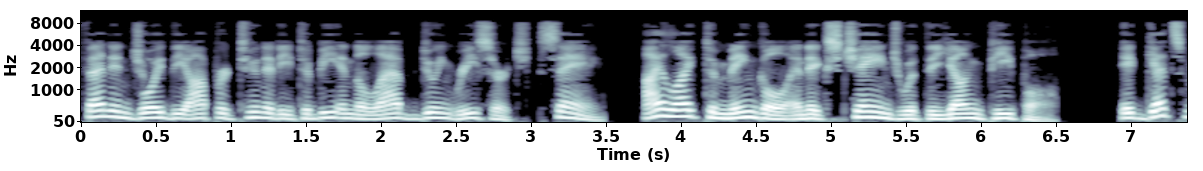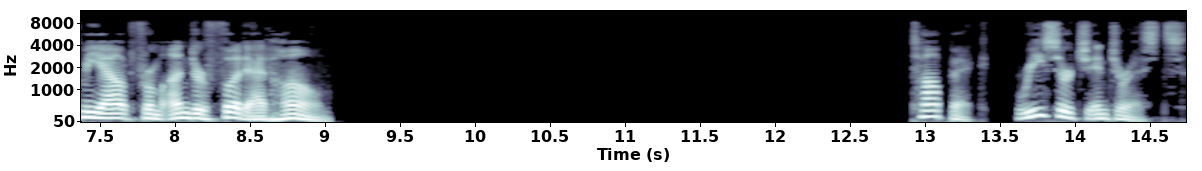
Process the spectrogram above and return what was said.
Fenn enjoyed the opportunity to be in the lab doing research, saying, "'I like to mingle and exchange with the young people. It gets me out from underfoot at home." Research interests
